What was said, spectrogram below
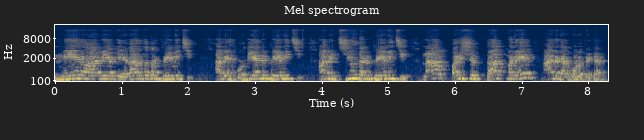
నేను ఆమె యొక్క యథార్థతను ప్రేమించి ఆమె హృదయాన్ని ప్రేమించి ఆమె జీవితాన్ని ప్రేమించి నా పరిశుద్ధాత్మనే ఆమె గర్భంలో పెట్టాను.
